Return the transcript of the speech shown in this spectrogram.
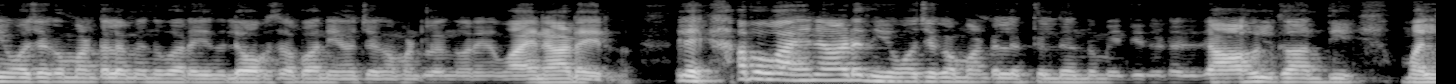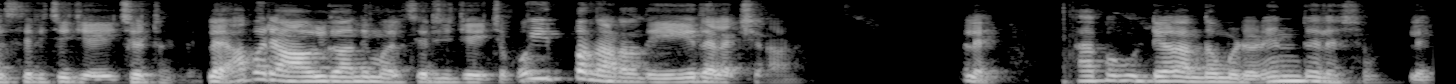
നിയോജക മണ്ഡലം എന്ന് പറയുന്നത് ലോക്സഭാ നിയോജക മണ്ഡലം എന്ന് പറയുന്നത് വയനാടായിരുന്നു. അല്ലെ? അപ്പൊ വയനാട് നിയോജക മണ്ഡലത്തിൽ നിന്നും എന്ത് ചെയ്തിട്ടുണ്ട് രാഹുൽ ഗാന്ധി മത്സരിച്ച് ജയിച്ചിട്ടുണ്ട്. അല്ലെ? അപ്പൊ രാഹുൽ ഗാന്ധി മത്സരിച്ച് ജയിച്ചപ്പോൾ ഇപ്പൊ നടന്നത് ഏത് ഇലക്ഷനാണ് അല്ലെ? അപ്പൊ കുട്ടികൾ അന്തം വിടുകയാണ് എന്ത് ഇലക്ഷൻ അല്ലെ?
